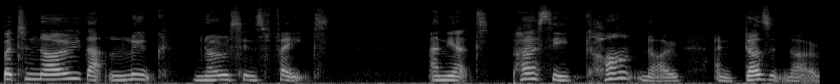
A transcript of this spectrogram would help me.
But to know that Luke knows his fate, and yet Percy can't know and doesn't know,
